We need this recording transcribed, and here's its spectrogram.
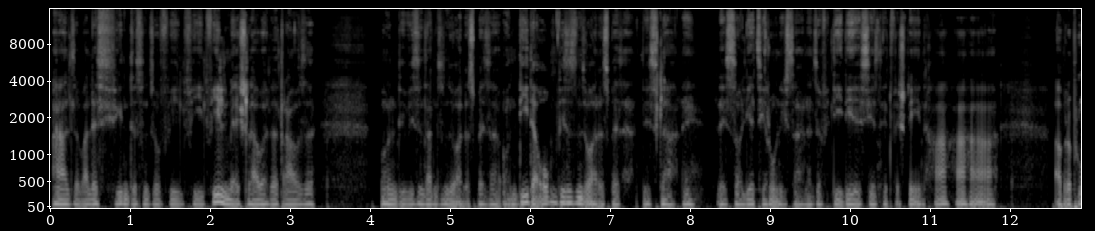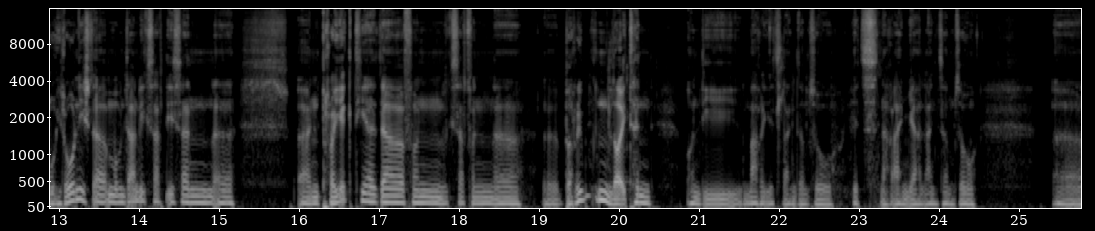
Also, weil es sind, das sind so viel, viel, viel mehr Schlauer da draußen. Und die wissen dann so alles besser. Und die da oben wissen so alles besser. Das ist klar, ne? Das soll jetzt ironisch sein. Also für die, die es jetzt nicht verstehen. Ha, ha, ha. Aber pro ironisch, da momentan, wie gesagt, ist ein, äh, ein Projekt hier da von, wie gesagt, von äh, äh, berühmten Leuten. Und die machen jetzt langsam so, jetzt nach einem Jahr langsam so äh,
